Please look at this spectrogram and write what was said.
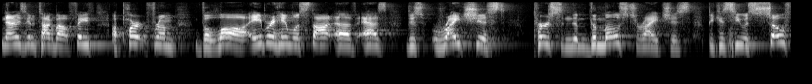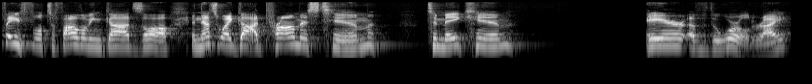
Now he's going to talk about faith apart from the law. Abraham was thought of as this righteous person, the, the, most righteous, because he was so faithful to following God's law. And that's why God promised him to make him heir of the world, right?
